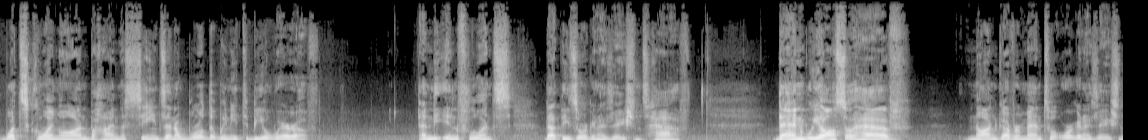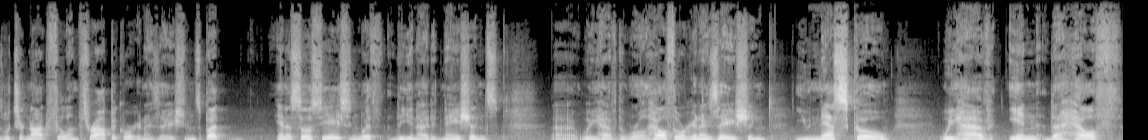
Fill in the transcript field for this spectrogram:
what's going on behind the scenes and a world that we need to be aware of and the influence that these organizations have. Then we also have non-governmental organizations which are not philanthropic organizations but in association with the United Nations. Uh, we have the World Health Organization, UNESCO. We have in the health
